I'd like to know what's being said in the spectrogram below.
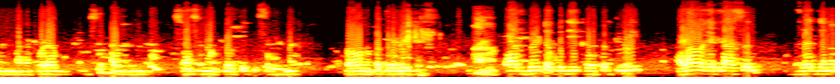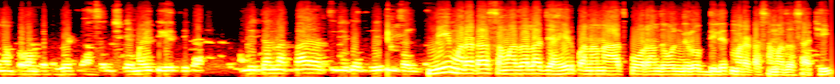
मराठवाडा शासन म्हटलं होतं की सगळ्यांना प्रमाणपत्र भेटेल. आज बैठक होती. खरं तर तुम्ही आढावा घेतला असेल बऱ्याच जणांना प्रमाणपत्र भेटलं असेल अशी काही माहिती घेतली का? आणि त्यांना काय अडचणी येतात हे तुम्ही सांगितलं. मी मराठा समाजाला जाहीरपणानं आज पोरांजवळ निरोप दिलेत मराठा समाजासाठी.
